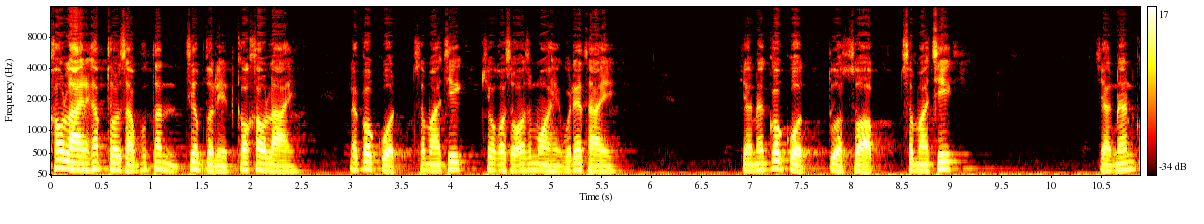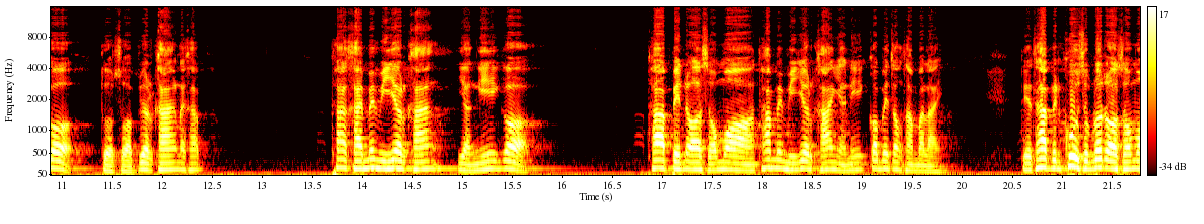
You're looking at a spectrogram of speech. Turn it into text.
เข้าไลน์นะครับ โทรศัพท์ของท่านเชื่อมตัวเน็ตก็เข้าไลน์ แล้วก็กดสมาชิกชกสสมแห่งประเทศไทย จากนั้นก็กดตรวจสอบสมาชิก จากนั้นก็ตรวจสอบยอดค้างนะครับ ถ้าใครไม่มียอดค้างอย่างนี้ก็ ถ้าเป็นอสม ถ้าไม่มียอดค้างอย่างนี้ก็ไม่ต้องทำอะไร แต่ถ้าเป็นคู่สมรสอสม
